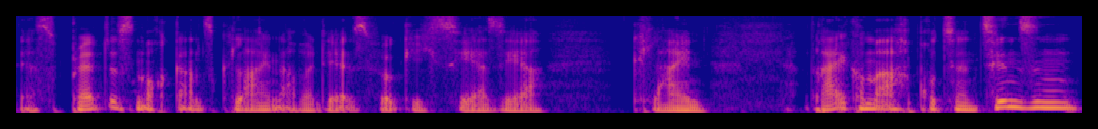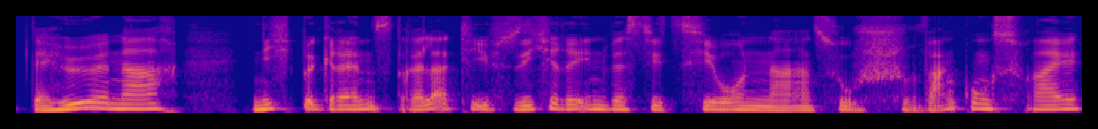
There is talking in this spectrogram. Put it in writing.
Der Spread ist noch ganz klein, aber der ist wirklich sehr, sehr klein. 3,8% Zinsen der Höhe nach, nicht begrenzt, relativ sichere Investition, nahezu schwankungsfrei.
